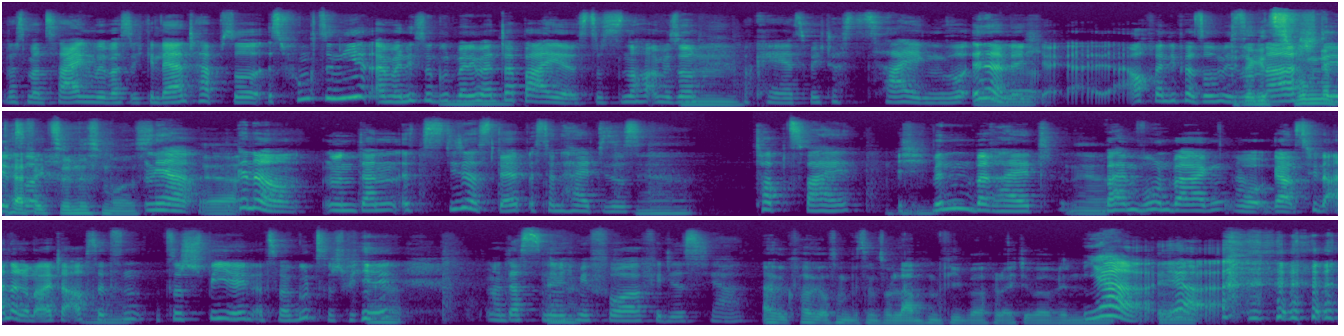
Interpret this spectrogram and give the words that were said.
das mal zeigen will, was ich gelernt habe, so es funktioniert einfach nicht so gut, wenn jemand dabei ist. Das ist noch irgendwie so, ein, Mhm. okay, jetzt will ich das zeigen, so innerlich, Ja. Auch wenn die Person mir Dieser so nahe gezwungene steht. So. Perfektionismus. Ja, Ja. genau. Und dann ist dieser Step ist dann halt dieses Ja. Top 2. Ich bin bereit, Ja. beim Wohnwagen, wo ganz viele andere Leute auch sitzen, zu spielen, und zwar gut zu spielen. Und das nehme ich mir vor für dieses Jahr. Also quasi auch so ein bisschen so Lampenfieber vielleicht überwinden. Ja, ja.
